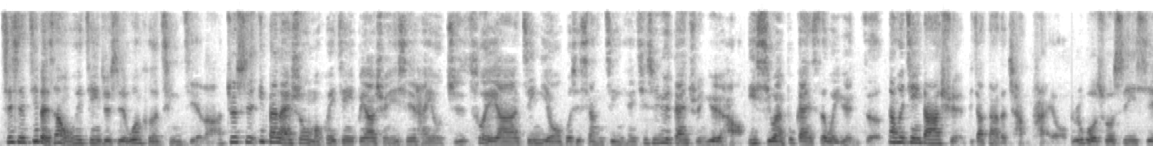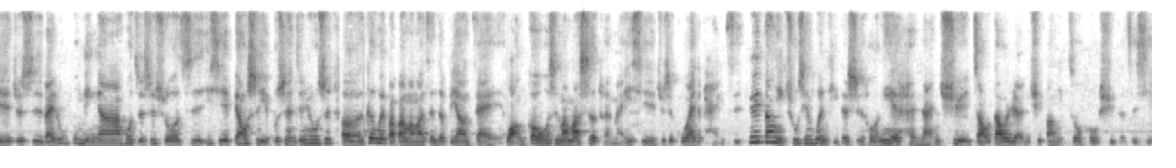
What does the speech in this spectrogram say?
其实基本上我会建议就是温和清洁啦，就是一般来说我们会建议不要选一些含有植萃啊、精油或是香精，嘿，其实越单纯越好，以洗完不干涩为原则。那会建议大家选比较大的厂牌哦。如果说是一些就是来路不明啊，或者是说是一些标识也不是很正确。或是呃，各位爸爸妈妈真的不要在网购或是妈妈社团买一些就是国外的牌子，因为当你出现问题的时候，你也很难去找到人去帮你做后续的这些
